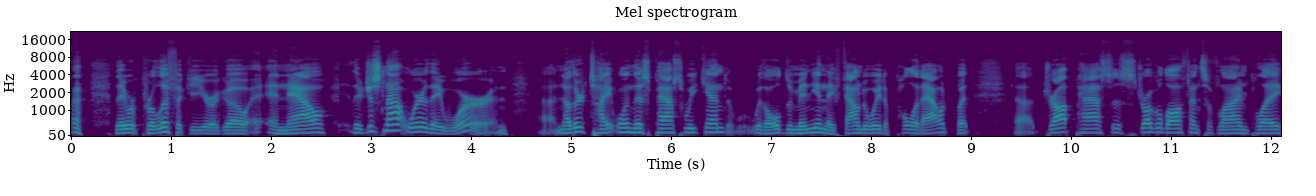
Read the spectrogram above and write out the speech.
they were prolific a year ago, and now they're just not where they were. And uh, another tight one this past weekend with Old Dominion. They found a way to pull it out, but uh, drop passes, struggled offensive line play.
